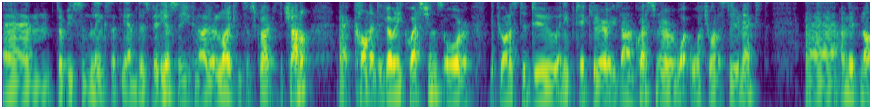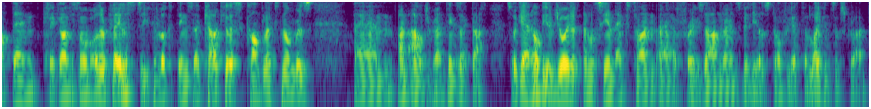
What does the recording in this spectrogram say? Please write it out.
Um, there'll be some links at the end of this video, so you can either like and subscribe to the channel, uh, comment if you have any questions, or if you want us to do any particular exam question or what, what you want us to do next. Uh, and if not, then click onto some of other playlists so you can look at things like calculus, complex numbers, um, and algebra and things like that. So again, hope you enjoyed it, and we'll see you next time uh, for ExamLearn's videos. Don't forget to like and subscribe.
